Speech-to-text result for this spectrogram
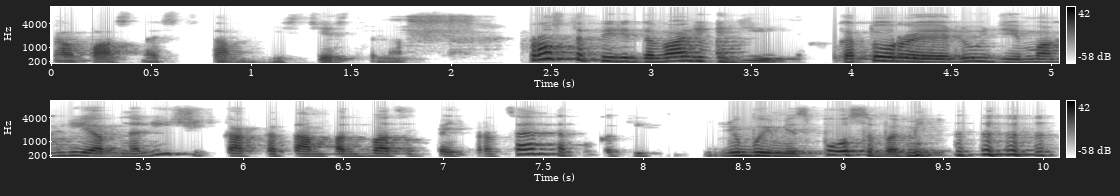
опасность там, естественно. Просто передавали деньги, которые люди могли обналичить как-то там по 25% у каких любыми способами.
